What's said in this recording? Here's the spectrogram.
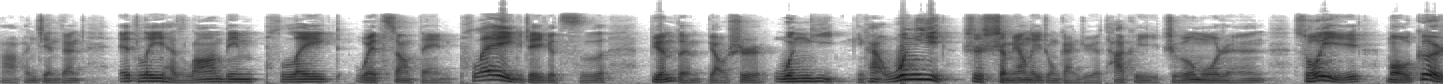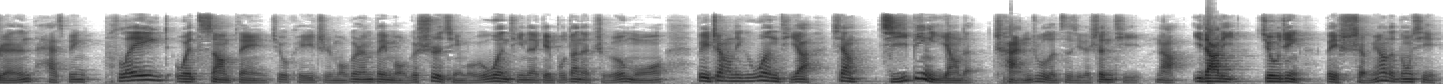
啊，很简单，Italy has long been plagued with something. Plague 这个词原本表示瘟疫，你看瘟疫是什么样的一种感觉？它可以折磨人，所以某个人 has been plagued with something 就可以指某个人被某个事情、某个问题呢给不断的折磨，被这样的一个问题啊，像疾病一样的缠住了自己的身体。那意大利究竟被什么样的东西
